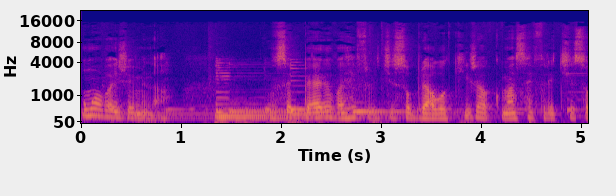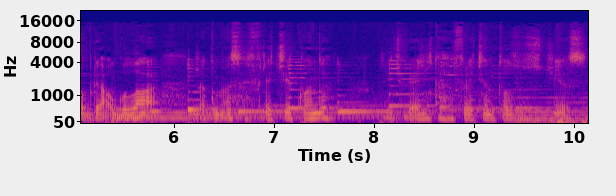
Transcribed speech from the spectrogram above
uma vai germinar. Você pega, vai refletir sobre algo aqui, já começa a refletir sobre algo lá, já começa a refletir quando a gente vê, a gente está refletindo todos os dias,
